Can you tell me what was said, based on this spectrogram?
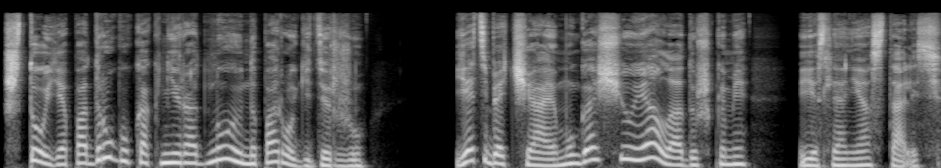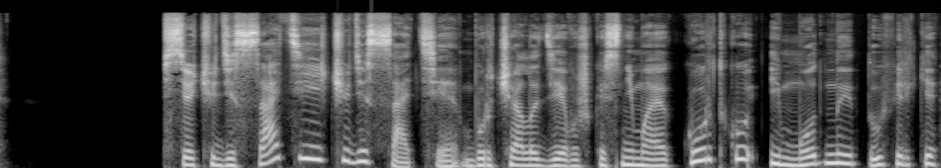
«Что, я подругу как неродную на пороге держу? Я тебя чаем угощу и оладушками, если они остались». «Все чудесатие, чудесатие», — бурчала девушка, снимая куртку и модные туфельки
